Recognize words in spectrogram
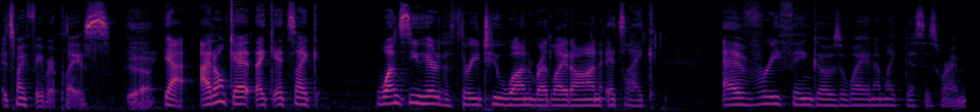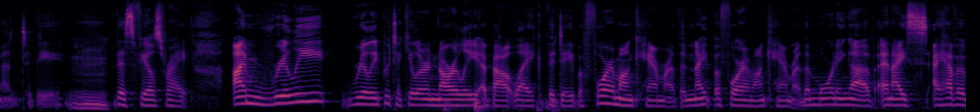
it's my favorite place. Yeah. Yeah. I don't get like it's like once you hear the three, two, one red light on, it's like everything goes away and I'm like, this is where I'm meant to be. Mm. This feels right. I'm really, really particular and gnarly about like the day before I'm on camera, the night before I'm on camera, the morning of, and I, I have a,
